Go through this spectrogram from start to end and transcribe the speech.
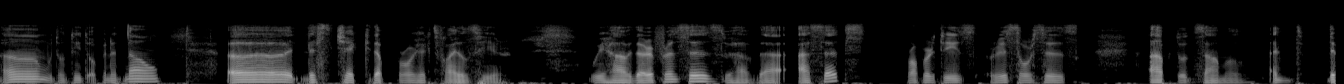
Um, we don't need to open it now. Uh, let's check the project files here we have the references, we have the assets, properties, resources, app.xaml, and the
